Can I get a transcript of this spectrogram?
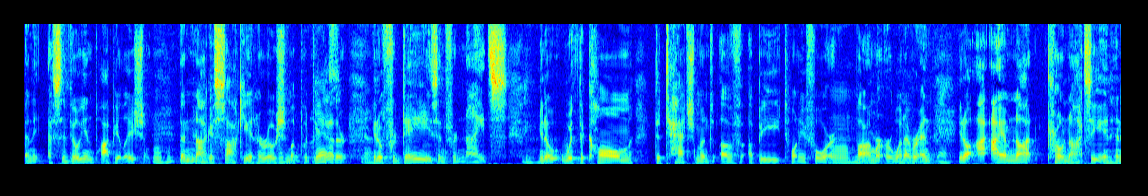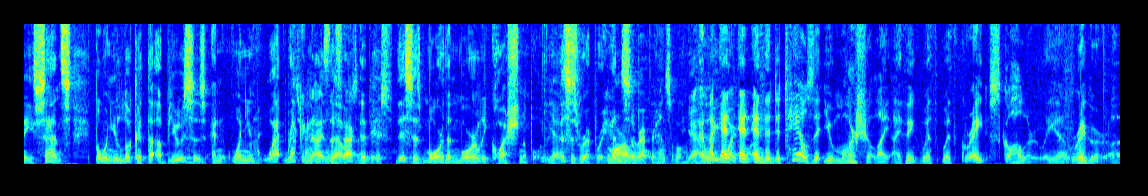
an, a civilian population than Nagasaki and Hiroshima put Mm-hmm. Yes. together. Yeah. You know, for days and for nights. Mm-hmm. You know, with the calm detachment of a B-24 Mm-hmm. bomber or whatever. And you know, I, I am not pro-Nazi in any sense. But when you look at the abuses and when you wa- recognize the That fact that abuse. this is more than morally questionable, Yes. this is reprehensible. Morally reprehensible. Yeah, and and, and, and the details that you marshal, I, I think, with, with great scholarly uh, rigor uh,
